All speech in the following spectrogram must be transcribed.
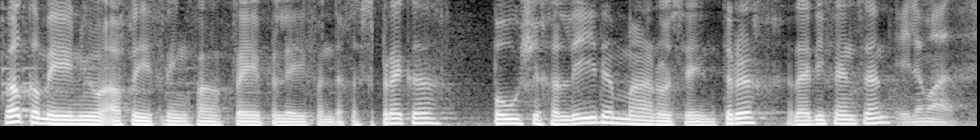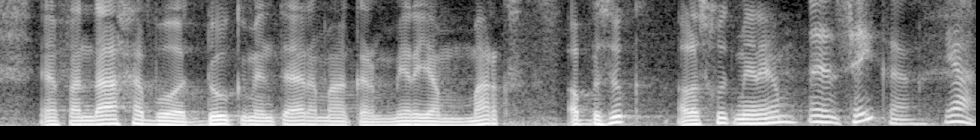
Welkom bij een nieuwe aflevering van Belevende Gesprekken. Poosje geleden, maar we zijn terug. Ready Vincent? Helemaal. En vandaag hebben we documentairemaker Mirjam Marks op bezoek. Alles goed Mirjam? Eh, zeker, ja.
